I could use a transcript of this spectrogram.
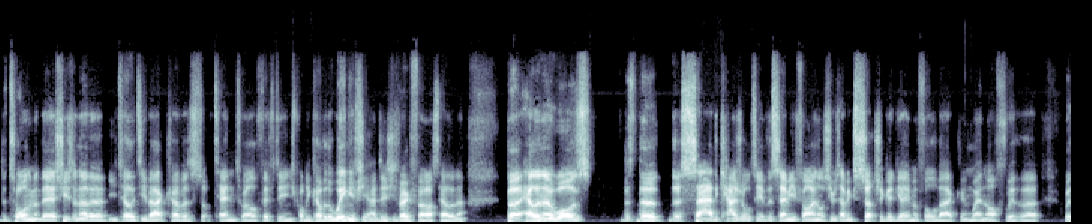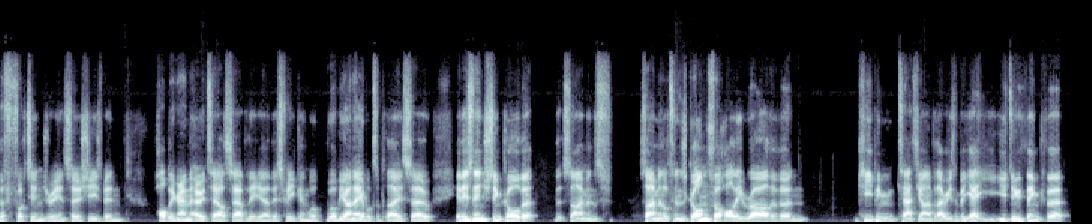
the tournament there. She's another utility back, covers sort of 10, 12, 15. She'd probably cover the wing if she had to. She's very fast, Helena. But Helena was the, the the sad casualty of the semi final. She was having such a good game at fullback and went off with a with a foot injury, and so she's been hobbling around the hotel sadly uh, this week and will will be unable to play. So it is an interesting call that that Simon's Simon Middleton's gone for Holly rather than keeping Tatyana for that reason. But yeah, you, you do think that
